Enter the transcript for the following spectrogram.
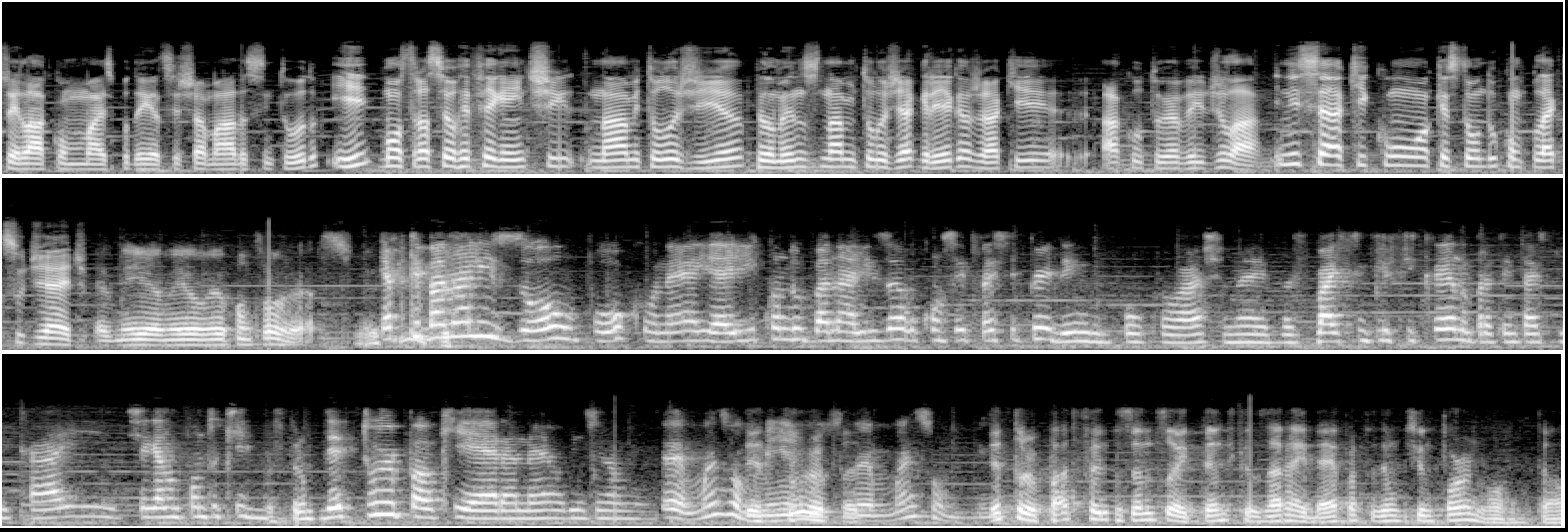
sei lá como mais poderia ser chamado, assim, tudo, e mostrar seu referente na mitologia, pelo menos na mitologia grega, já que a cultura veio de lá. Iniciar aqui com a questão do complexo de Édipo. É meio, meio, meio controverso. É porque banalizou um pouco, né? E aí, quando banaliza, o conceito vai se perdendo um pouco, eu acho, né? Vai simplificando para tentar explicar e chega num ponto que deturpa o que era, né, originalmente. É, mais ou Deturpa. menos, né? Mais ou menos. Deturpado foi nos anos 80 que usaram a ideia pra fazer um filme pornô. Então,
